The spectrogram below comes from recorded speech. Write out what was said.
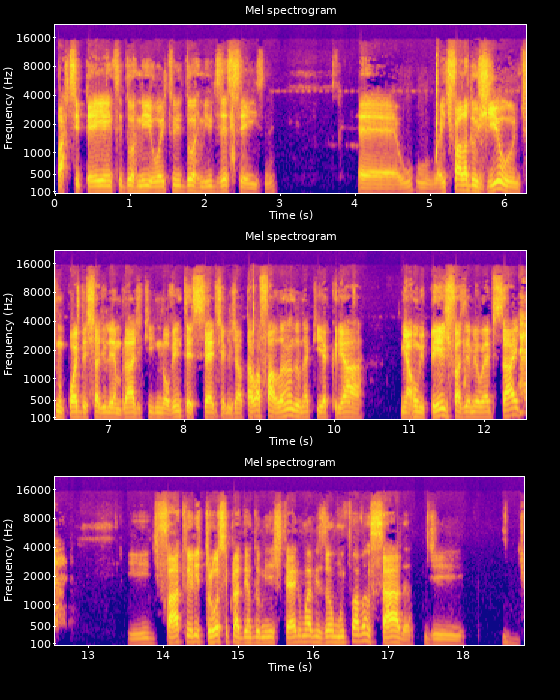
participei entre 2008 e 2016, né? É, o, o, a gente fala do Gil, a gente não pode deixar de lembrar de que em 97 ele já estava falando né, que ia criar minha homepage, fazer meu website. E, de fato, ele trouxe para dentro do Ministério uma visão muito avançada de, de,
